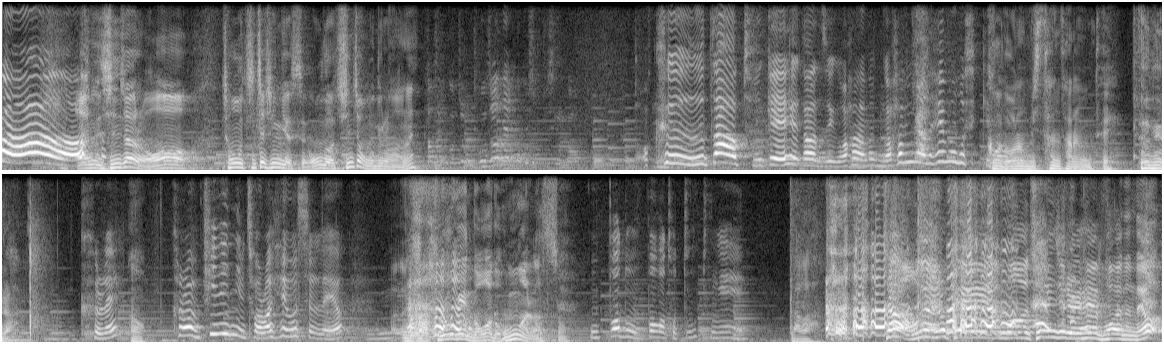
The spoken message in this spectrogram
마. 아니 진짜로 어, 저거 진짜 신기했어요. 오, 나 진짜 못 일어나네. 좀 도전해보고 싶으신 거. 그 의자 두 개 해가지고 하는 거 한 번 해보고 싶긴 그거. 너랑 비슷한 사람은 돼. 너들아. 그래? 어. 그럼 피디님 저랑 해보실래요? 아니, 그러기엔 너가 너무 말랐어. 오빠도 오빠가 더 뚱뚱해. 나가. 자, 오늘 이렇게 한번 챌린지를 해보았는데요.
